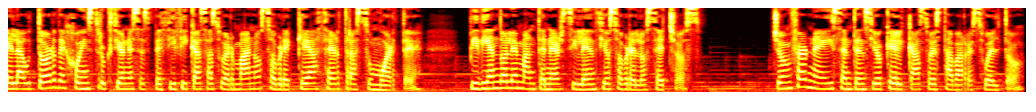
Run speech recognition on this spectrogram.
El autor dejó instrucciones específicas a su hermano sobre qué hacer tras su muerte, pidiéndole mantener silencio sobre los hechos. John Ferney sentenció que el caso estaba resuelto,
